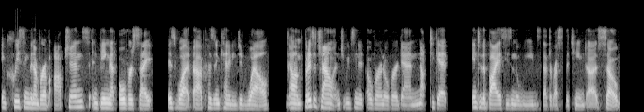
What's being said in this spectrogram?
increasing the number of options and being that oversight is what uh, President Kennedy did well. Um, but it's a challenge. We've seen it over and over again, not to get into the biases and the weeds that the rest of the team does. So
